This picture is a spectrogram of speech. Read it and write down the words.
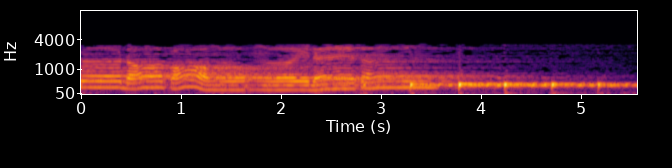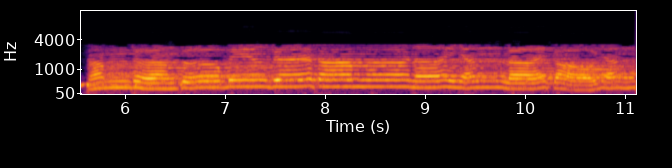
sư đó có ngược người đệ thân Tâm thường cứ biên chế tam nơi danh lợi cầu danh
